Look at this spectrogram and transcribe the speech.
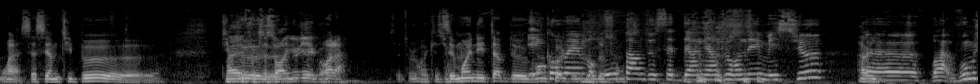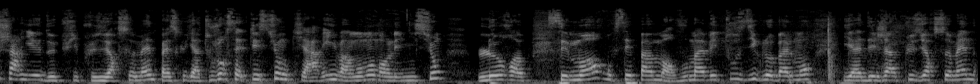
Voilà, ça c'est un petit peu. Euh, petit peu, il faut que ça soit régulier, Voilà. C'est toujours la question. C'est moins une étape de Et quand même, on parle de cette dernière journée, messieurs Ah. Euh, voilà, vous me charriez depuis plusieurs semaines parce qu'il y a toujours cette question qui arrive à un moment dans l'émission. L'Europe, c'est mort ou c'est pas mort? Vous m'avez tous dit globalement, il y a déjà plusieurs semaines,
